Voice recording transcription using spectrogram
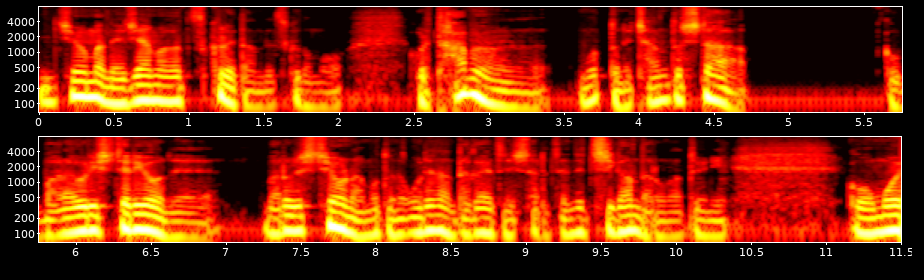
一応まあネジ山が作れたんですけども、これ多分もっとね、ちゃんとしたこうバラ売りしてるようで、バラ売りしてるようなもっとね、お値段高いやつにしたら全然違うんだろうなというふうにこう思っ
